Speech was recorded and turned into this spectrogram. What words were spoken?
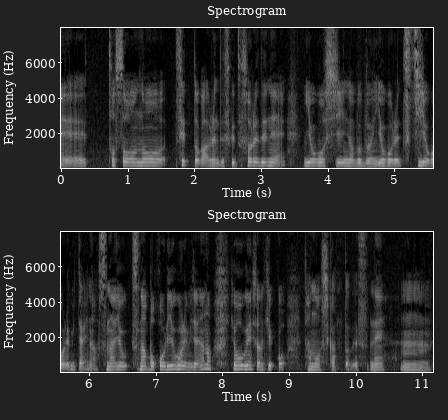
えー、塗装のセットがあるんですけど、それでね、汚しの部分、汚れ、土汚れみたいな、砂よ、砂ぼこり汚れみたいなの表現したの結構楽しかったですね。うん。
